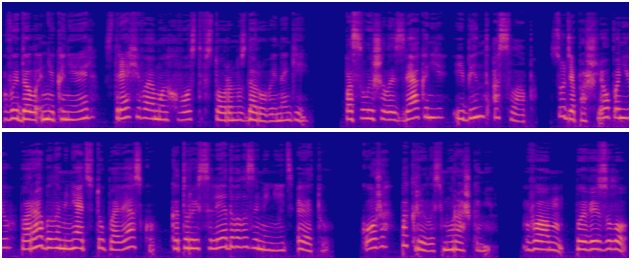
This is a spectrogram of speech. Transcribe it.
Выдал Никаниэль, стряхивая мой хвост в сторону здоровой ноги. Послышалось звяканье, и бинт ослаб. Судя по шлепанью, пора было менять ту повязку, которой следовало заменить эту. Кожа покрылась мурашками. «Вам повезло.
